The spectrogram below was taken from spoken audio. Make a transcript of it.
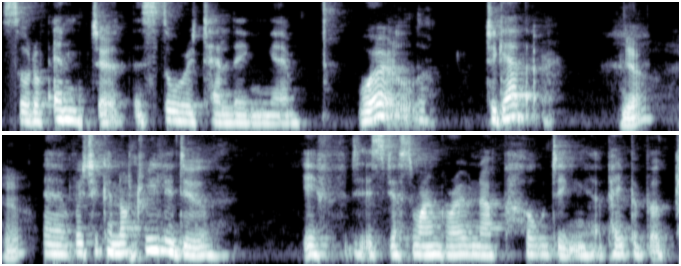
sort of enter the storytelling uh, world together yeah yeah uh, which you cannot really do if it's just one grown up holding a paper book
